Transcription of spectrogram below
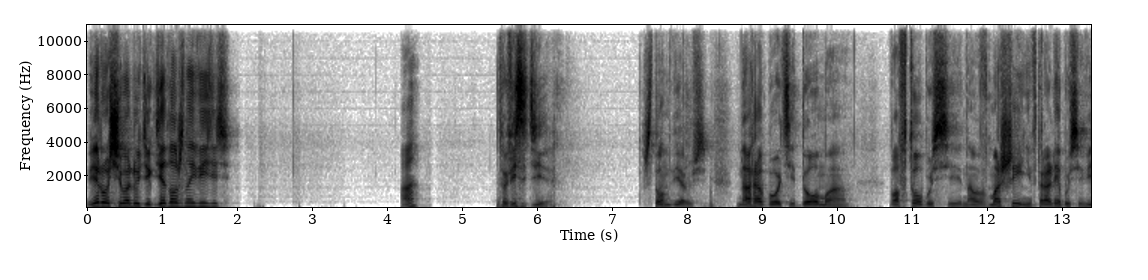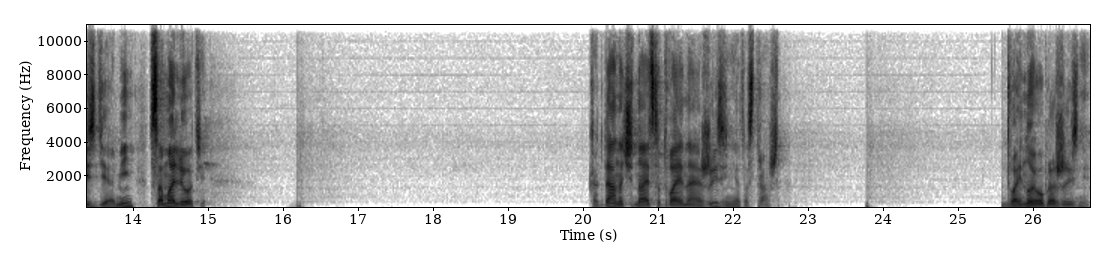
Верующего люди где должны видеть? А? Ну, везде. Что он верующий? На работе, дома, в автобусе, на, в машине, в троллейбусе, везде. Аминь. В самолете. Когда начинается двойная жизнь, это страшно. Двойной образ жизни.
